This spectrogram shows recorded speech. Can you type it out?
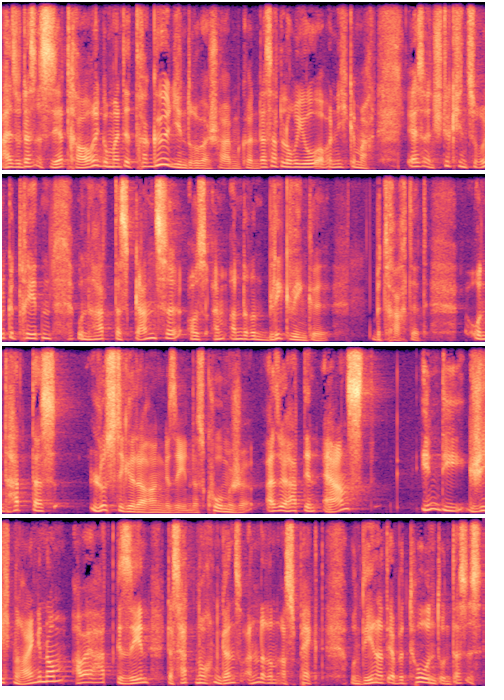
Also das ist sehr traurig und man hätte Tragödien drüber schreiben können. Das hat Loriot aber nicht gemacht. Er ist ein Stückchen zurückgetreten und hat das Ganze aus einem anderen Blickwinkel betrachtet und hat das Lustige daran gesehen, das Komische. Also er hat den Ernst in die Geschichten reingenommen, aber er hat gesehen, das hat noch einen ganz anderen Aspekt. Und den hat er betont. Und das ist,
